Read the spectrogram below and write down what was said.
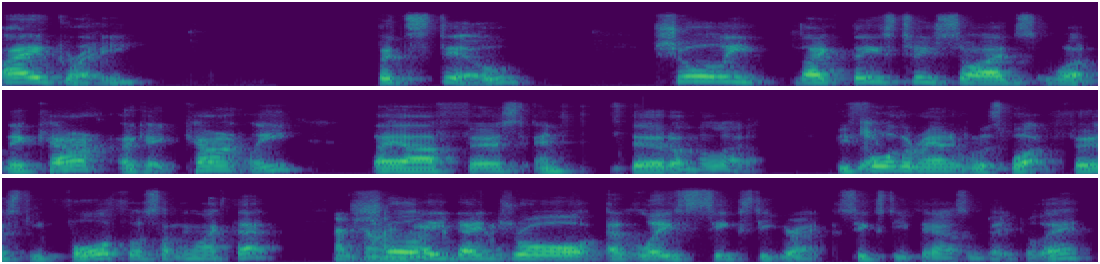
I agree. But still, surely, like these two sides, what they're current, okay, currently they are first and third on the ladder. Before Yeah. the round, it was what, first and fourth or something like that? Surely they draw at least 60 grand, 60,000 people there.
